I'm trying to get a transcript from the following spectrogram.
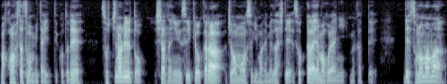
まあこの二つも見たいってことで、そっちのルート、白谷雲水峡から縄文杉まで目指して、そっから山小屋に向かって、で、そのまま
